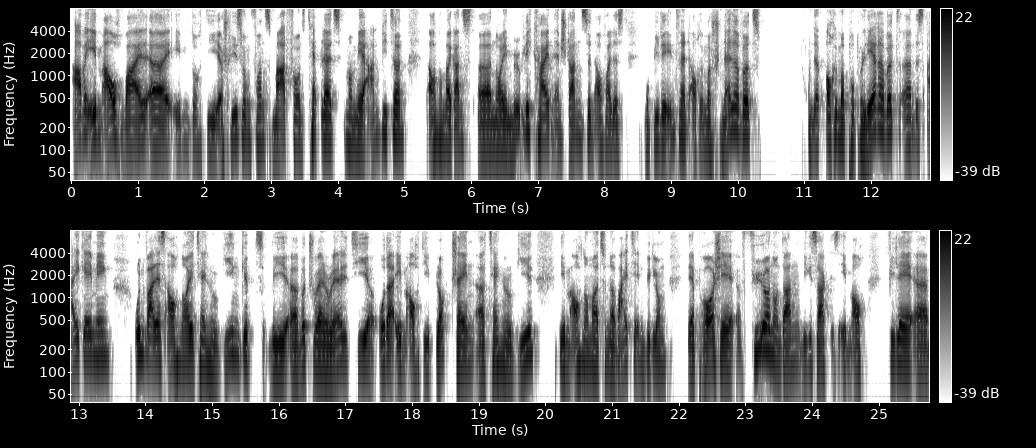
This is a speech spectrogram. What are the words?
aber eben auch, weil äh, eben durch die Erschließung von Smartphones, Tablets immer mehr Anbietern auch nochmal ganz äh, neue Möglichkeiten entstanden sind, auch weil das mobile Internet auch immer schneller wird und auch immer populärer wird, äh, das iGaming. Und weil es auch neue Technologien gibt, wie äh, Virtual Reality oder eben auch die Blockchain-Technologie, äh, die eben auch nochmal zu einer Weiterentwicklung der Branche führen. Und dann, wie gesagt, es eben auch viele äh,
